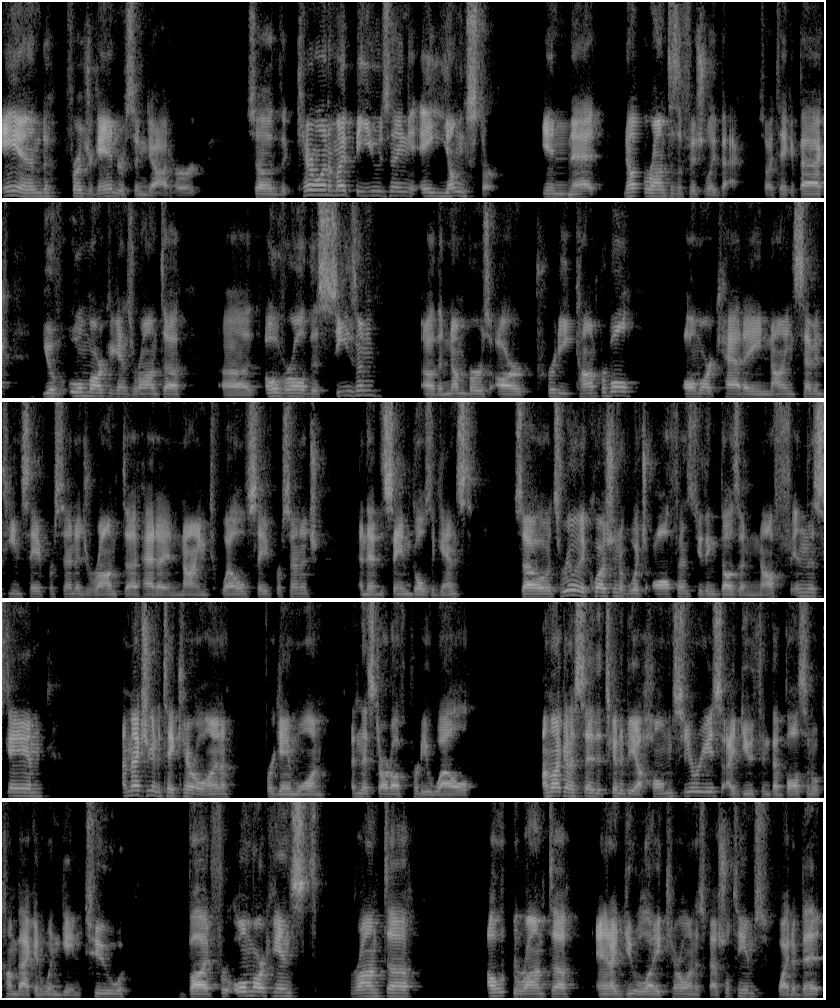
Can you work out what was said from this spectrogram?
and Frederik Andersen got hurt. So the Carolina might be using a youngster in net. No, Raanta's officially back. So I take it back. You have Ullmark against Raanta. Uh, overall, this season, uh, the numbers are pretty comparable. Ullmark had a 917 save percentage. Raanta had a 912 save percentage, and they had the same goals against. So it's really a question of which offense do you think does enough in this game. I'm actually going to take Carolina for game one, and they start off pretty well. I'm not going to say that it's going to be a home series. I do think that Boston will come back and win game two. But for Ullmark against Raanta, I'll Raanta, and I do like Carolina special teams quite a bit.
